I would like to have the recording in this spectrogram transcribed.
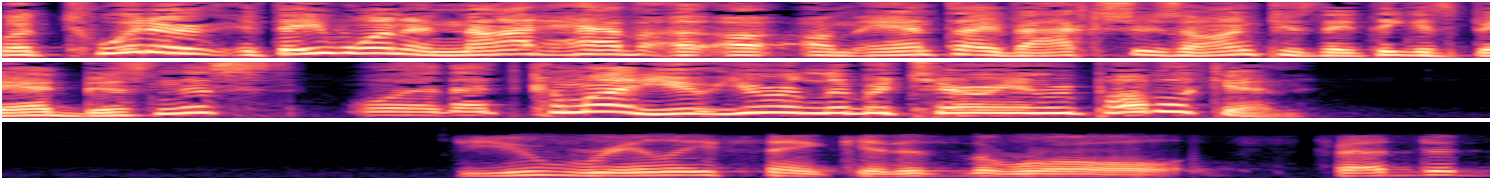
But Twitter, if they want to not have a, a, um, anti-vaxxers on because they think it's bad business, well, that come on, you, you're a libertarian Republican. Do you really think it is the role funded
